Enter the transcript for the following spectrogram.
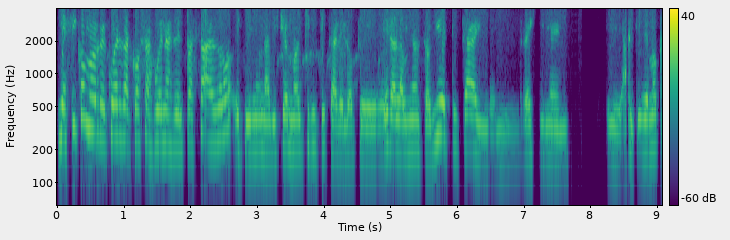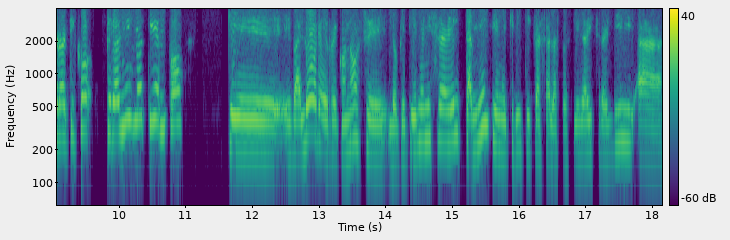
y así como recuerda cosas buenas del pasado, eh, tiene una visión muy crítica de lo que era la Unión Soviética y el régimen eh, antidemocrático, pero al mismo tiempo que valora y reconoce lo que tiene en Israel, también tiene críticas a la sociedad israelí, a,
